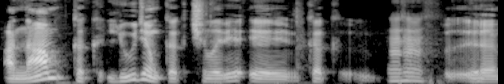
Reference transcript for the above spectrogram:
А нам, как людям, как человек, э, как uh-huh. э,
